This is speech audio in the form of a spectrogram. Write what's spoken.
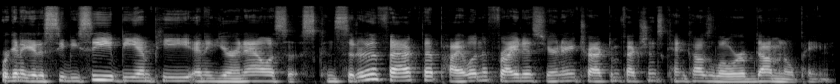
We're going to get a CBC, BMP, and a urinalysis. Consider the fact that pyelonephritis, urinary tract infections can cause lower abdominal pain.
